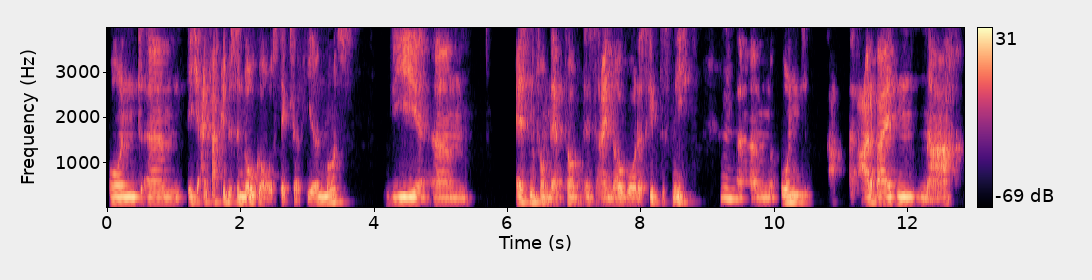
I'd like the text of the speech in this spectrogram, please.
und ähm, ich einfach gewisse No-Gos deklarieren muss, wie ähm, Essen vom Laptop ist ein No-Go, das gibt es nicht. Mhm. Ähm, und arbeiten nach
